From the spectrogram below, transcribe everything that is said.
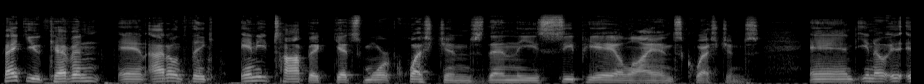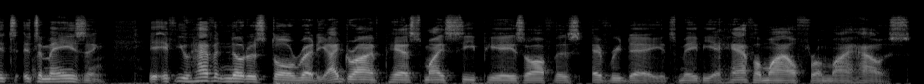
Thank you, Kevin. And I don't think any topic gets more questions than these CPA Alliance questions. And you know, it, it's it's amazing. If you haven't noticed already, I drive past my CPA's office every day. It's maybe a half a mile from my house.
